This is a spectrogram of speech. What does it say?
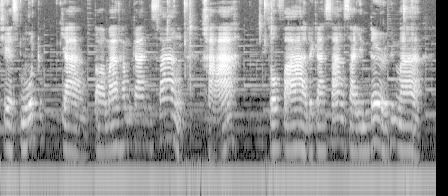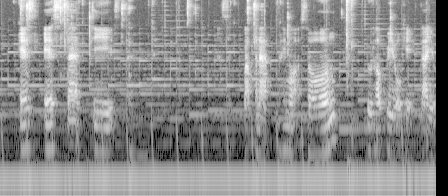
เชสมูททุกอย่างต่อมาทำการสร้างขาโซฟาโดยการสร้างไซลินเดอร์ขึ้นมา S S Z G ปรับขนาดให้เหมาะสม ดูท็อปวิวโอเค ได้อยู่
